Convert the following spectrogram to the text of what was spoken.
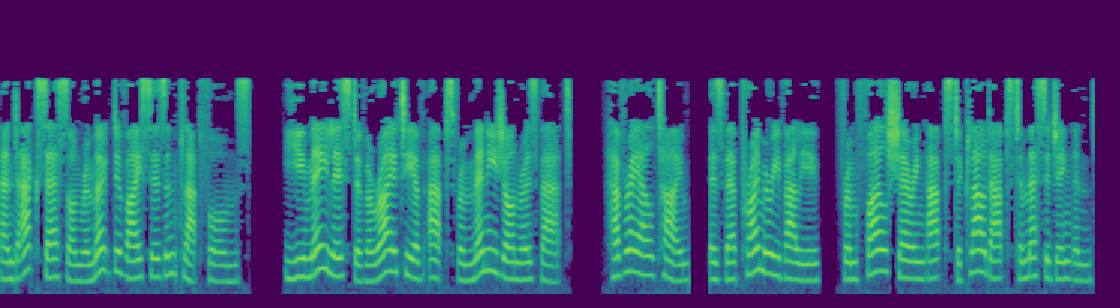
and access on remote devices and platforms. You may list a variety of apps from many genres that have real time as their primary value, from file sharing apps to cloud apps to messaging and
